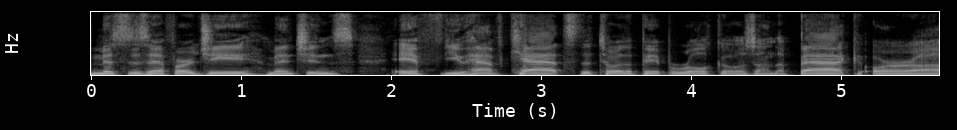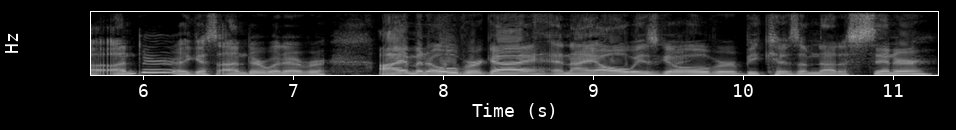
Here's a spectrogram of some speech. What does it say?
Mrs. FRG mentions if you have cats, the toilet paper roll goes on the back or uh, under. I guess under, whatever. I'm an over guy, and I always go over because I'm not a sinner.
